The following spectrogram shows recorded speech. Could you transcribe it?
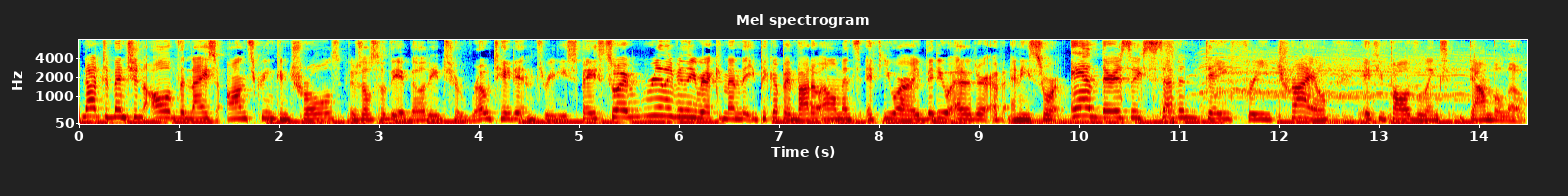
Not to mention all of the nice on-screen controls. There's also the ability to rotate it in 3D space. So I really, really recommend that you pick up Envato Elements if you are a video editor of any sort. And there is a seven day free trial if you follow the links down below.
